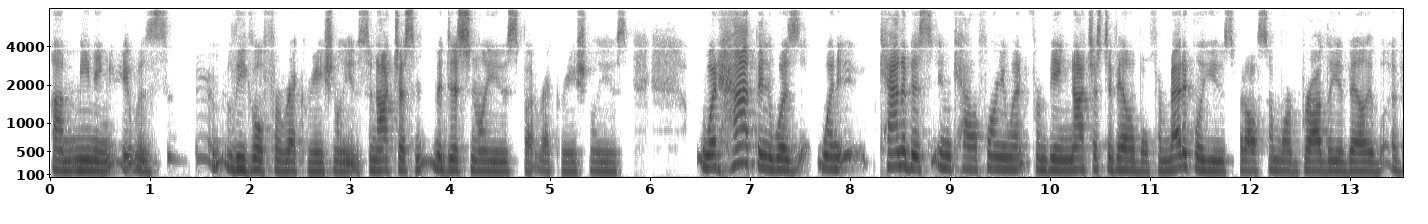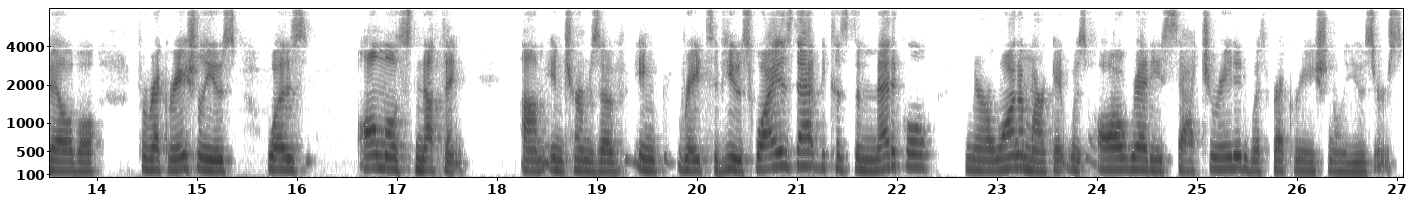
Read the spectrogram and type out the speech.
um, meaning it was legal for recreational use. So, not just medicinal use, but recreational use. What happened was when cannabis in California went from being not just available for medical use, but also more broadly available, available for recreational use, was almost nothing um, in terms of in rates of use. Why is that? Because the medical marijuana market was already saturated with recreational users.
